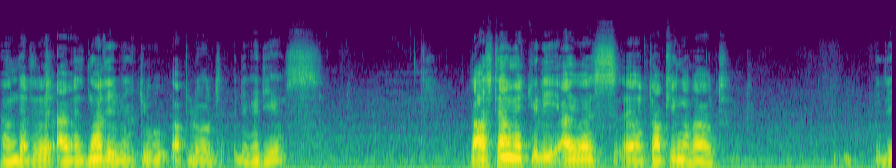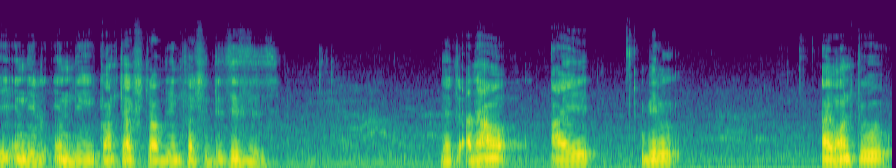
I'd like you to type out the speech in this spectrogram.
and that I was not able to upload the videos. Last time, actually, I was uh, talking about the in the in the context of the infectious diseases. That now I will I want to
